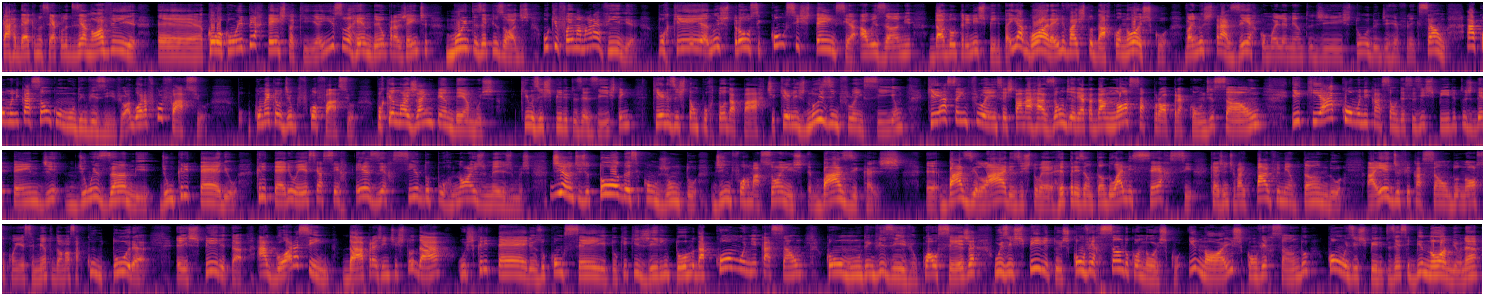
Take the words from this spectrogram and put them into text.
Kardec no século XIX é, colocou um hipertexto aqui. E isso rendeu para gente muitos episódios, o que foi uma maravilha, porque nos trouxe consistência ao exame da doutrina espírita. E agora ele vai estudar conosco, vai nos trazer como elemento de estudo e de reflexão a comunicação com o mundo invisível. Agora ficou fácil. Como é que eu digo que ficou fácil? Porque nós já entendemos que os espíritos existem, que eles estão por toda parte, que eles nos influenciam, que essa influência está na razão direta da nossa própria condição e que a comunicação desses espíritos depende de um exame, de um critério, critério esse a ser exercido por nós mesmos. Diante de todo esse conjunto de informações básicas, é, basilares, isto é, representando o alicerce que a gente vai pavimentando a edificação do nosso conhecimento, da nossa cultura espírita, agora sim dá para a gente estudar os critérios, o conceito, o que, que gira em torno da comunicação com o mundo invisível, qual seja os espíritos conversando conosco e nós conversando com os espíritos, esse binômio, né?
